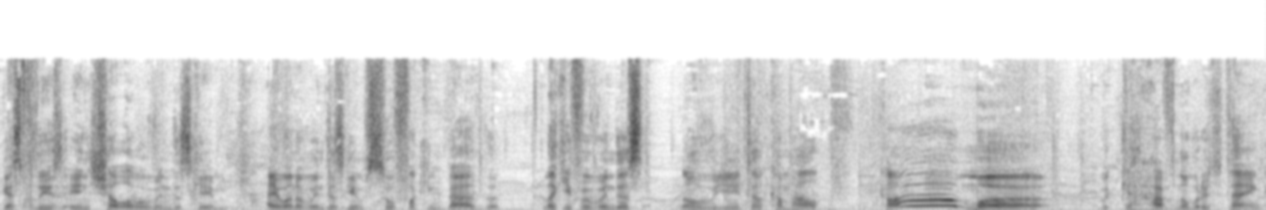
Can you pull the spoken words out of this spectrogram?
Guys, please, inshallah we win this game. I wanna win this game so fucking bad. Like, if we win this, no, we need to come help. Come! We can have nobody to tank.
